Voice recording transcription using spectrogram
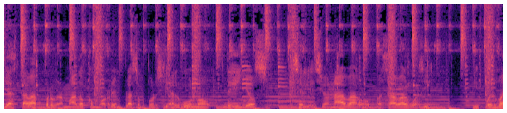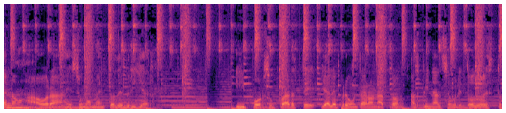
ya estaba programado como reemplazo por si alguno de ellos se lesionaba o pasaba algo así. Y pues bueno, ahora es su momento de brillar. Y por su parte, ya le preguntaron a Tom Aspinall sobre todo esto,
